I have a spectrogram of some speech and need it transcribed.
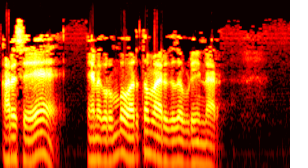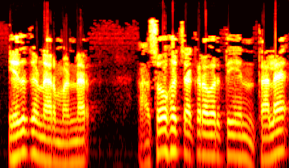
அரசே எனக்கு ரொம்ப வருத்தமாக இருக்குது அப்படின்னார். எதுக்குன்னார் மன்னர்? அசோக சக்கரவர்த்தியின் தலை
